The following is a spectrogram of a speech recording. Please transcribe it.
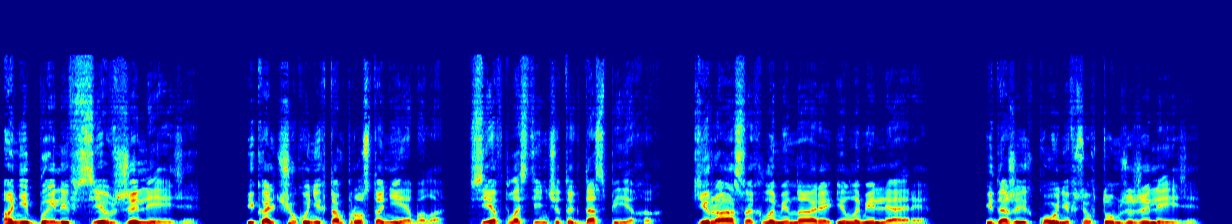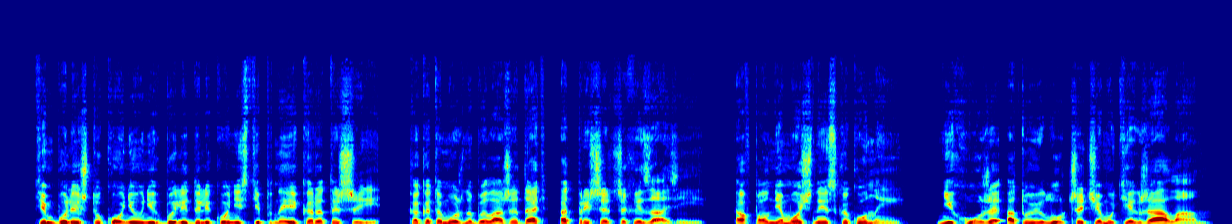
Они были все в железе, и кольчуг у них там просто не было, все в пластинчатых доспехах, кирасах, ламинаре и ламелляре. И даже их кони все в том же железе. Тем более, что кони у них были далеко не степные коротыши, как это можно было ожидать от пришедших из Азии, а вполне мощные скакуны, не хуже, а то и лучше, чем у тех же Алан.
